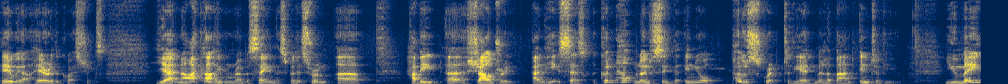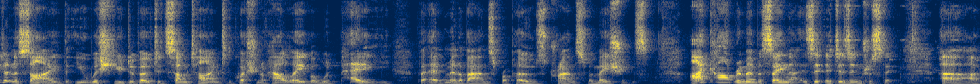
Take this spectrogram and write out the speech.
Here we are, here are the questions. Yeah, now I can't even remember saying this, but it's from uh, Habib uh, and he says, couldn't help noticing that in your postscript to the Ed Miliband interview, you made an aside that you wish you devoted some time to the question of how Labour would pay for Ed Miliband's proposed transformations. I can't remember saying that. It is interesting. Uh,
